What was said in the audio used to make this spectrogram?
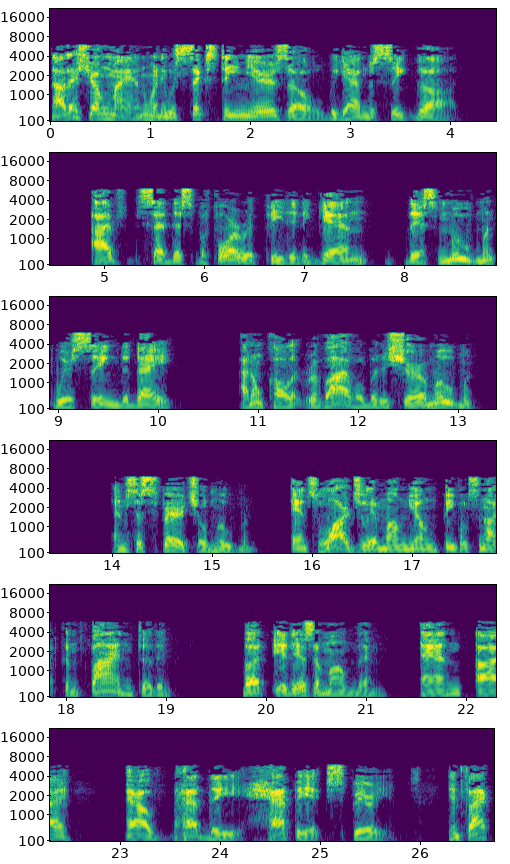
Now, this young man, when he was 16 years old, began to seek God. I've said this before, repeat it again. This movement we're seeing today, I don't call it revival, but it's sure a movement. And it's a spiritual movement. And it's largely among young people. It's not confined to them, but it is among them. And I have had the happy experience. In fact,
